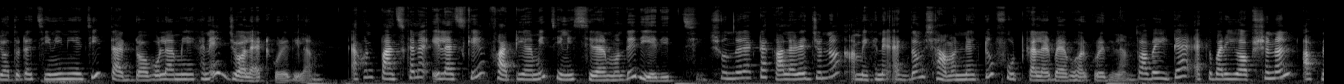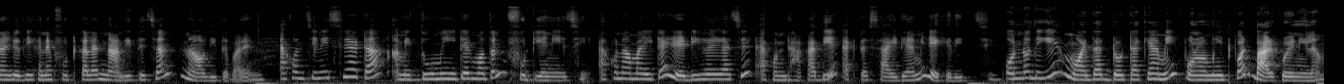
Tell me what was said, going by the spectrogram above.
যতটা চিনি নিয়েছি তার ডবল আমি এখানে জল অ্যাড করে দিলাম। এখন পাঁচখানা এলাচকে ফাটিয়ে আমি চিনির শিরার মধ্যে দিয়ে দিচ্ছি। সুন্দর একটা কালারের জন্য আমি এখানে একদম সামান্য একটু ফুড কালার ব্যবহার করে দিলাম। তবে এটা একেবারেই অপশনাল আপনারা যদি এখানে ফুড কালার না দিতে চান, নাও দিতে পারেন। এখন চিনির শিরাটা আমি দু মিনিটের মতন ফুটিয়ে নিয়েছি। এখন আমার এটা রেডি হয়ে গেছে। এখন ঢাকা দিয়ে একটা সাইডে আমি রেখে দিচ্ছি। অন্যদিকে ময়দার ডোটাকে আমি পনেরো মিনিট পর বার করে নিলাম।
